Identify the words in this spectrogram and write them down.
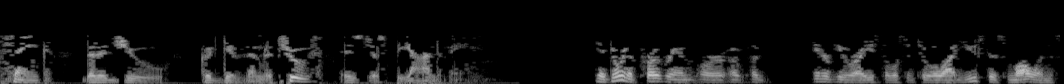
think that a Jew could give them the truth is just beyond me. Yeah, during a program or a, a interview where I used to listen to a lot, Eustace Mullins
